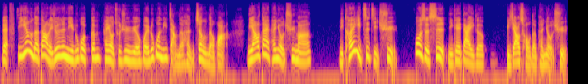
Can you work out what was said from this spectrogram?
对，一样的道理，就是你如果跟朋友出去约会，如果你长得很正的话，你要带朋友去吗？你可以自己去，或者是你可以带一个比较丑的朋友去。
